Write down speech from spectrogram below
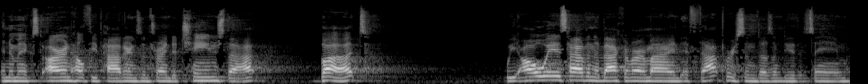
and amidst our unhealthy patterns and trying to change that. But we always have in the back of our mind if that person doesn't do the same,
